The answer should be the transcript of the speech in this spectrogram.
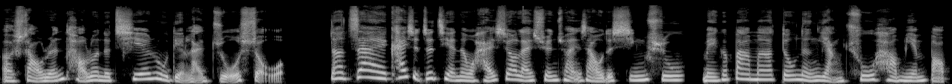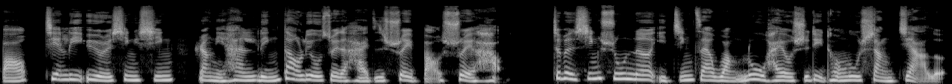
呃少人讨论的切入点来着手哦。那在开始之前呢，我还是要来宣传一下我的新书《每个爸妈都能养出好眠宝宝，建立育儿信心，让你和零到六岁的孩子睡饱睡好》。这本新书呢，已经在网络还有实体通路上架了。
